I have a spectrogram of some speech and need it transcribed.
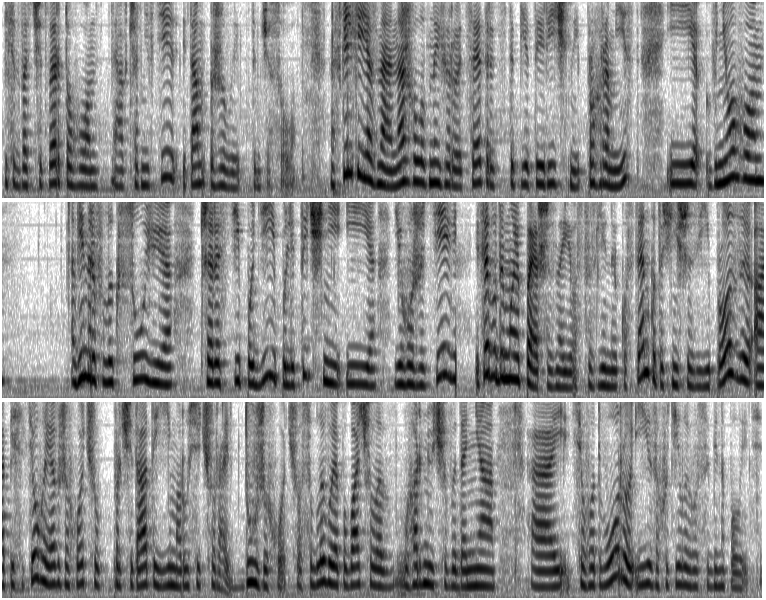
після 24-го е, в Чернівці і там жили тимчасово. Наскільки я знаю, наш головний герой це 35-річний програміст, і в нього. Він рефлексує через ті події політичні і його життєві. І це буде моє перше знайомство з Ліною Костенко, точніше з її прозою. А після цього я вже хочу прочитати її Марусю Чурай. Дуже хочу. Особливо я побачила гарнюче видання е, цього твору і захотіла його собі на полиці.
